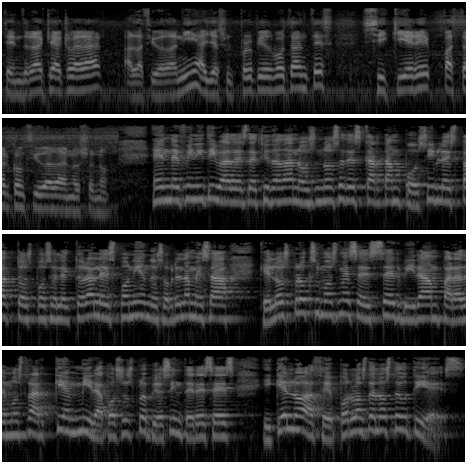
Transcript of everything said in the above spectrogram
tendrá que aclarar a la ciudadanía y a sus propios votantes si quiere pactar con Ciudadanos o no. En definitiva, desde Ciudadanos no se descartan posibles pactos postelectorales poniendo sobre la mesa que los próximos meses servirán para demostrar quién mira por sus propios intereses y quién lo hace por los de los ceutíes.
